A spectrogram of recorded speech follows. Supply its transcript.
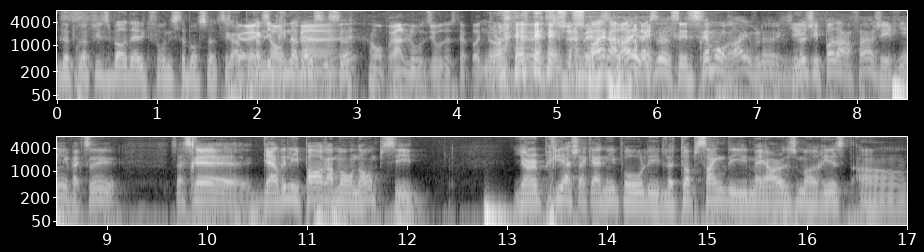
le profit du bordel qui fournit cette bourse-là. Tu sais, C'est un peu correct comme si les prix Nobel, c'est ça. On prend l'audio de ce Non. podcast. là. Je suis super à l'aise avec ça. C'est- Ce serait mon rêve. Là, là j'ai pas d'enfant, j'ai rien. Fait que, tu sais, ça serait garder les parts à mon nom. Puis c'est. Il y a un prix à chaque année pour les- le top 5 des meilleurs humoristes en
